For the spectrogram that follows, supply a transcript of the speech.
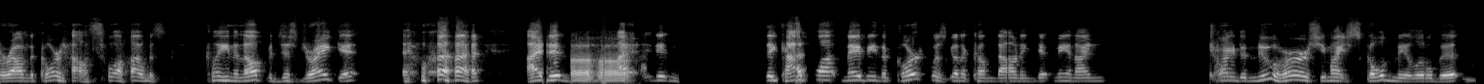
around the courthouse while I was cleaning up and just drank it. I didn't. Uh huh. I didn't think. I thought maybe the clerk was going to come down and get me, and I kind of knew her. She might scold me a little bit, and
